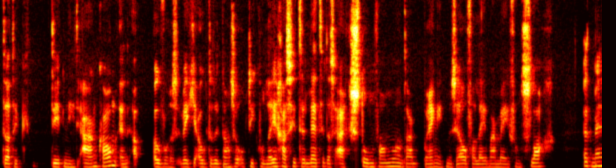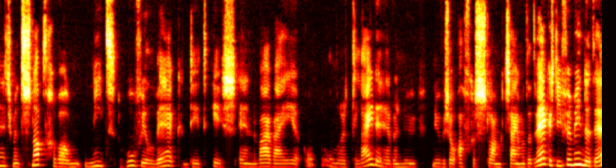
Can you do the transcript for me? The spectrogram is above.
dat ik dit niet aan kan. En overigens weet je ook dat ik dan zo op die collega's zit te letten. Dat is eigenlijk stom van me, want daar breng ik mezelf alleen maar mee van slag. het management snapt gewoon niet hoeveel werk dit is en waar wij onder te lijden hebben nu, nu we zo afgeslankt zijn. Want het werk is niet verminderd, hè?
